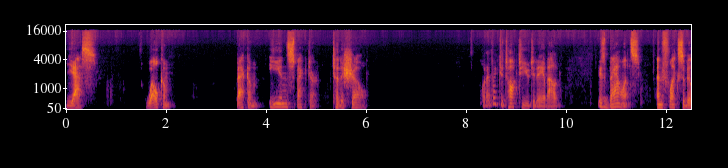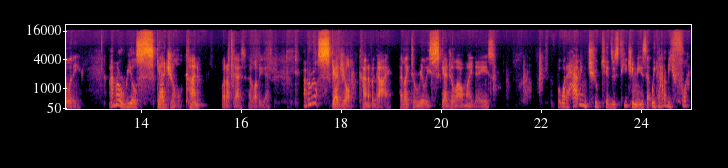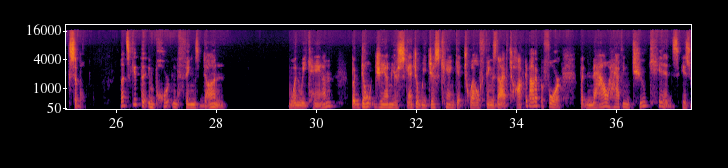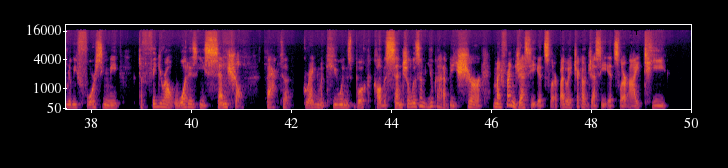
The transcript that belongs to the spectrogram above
Yes. Welcome, Beckham, Ian Spector, to the show. What I'd like to talk to you today about is balance and flexibility. I'm a real schedule kind of what up, guys? I love you guys. I'm a real schedule kind of a guy. I like to really schedule out my days. But what having two kids is teaching me is that we got to be flexible. Let's get the important things done when we can, but don't jam your schedule. We just can't get 12 things done. I've talked about it before, but now having two kids is really forcing me to figure out what is essential. Back to Greg McKeown's book called Essentialism, you got to be sure. My friend Jesse Itzler, by the way, check out Jesse Itzler, I T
